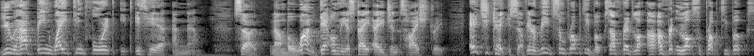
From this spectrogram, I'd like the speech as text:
You have been waiting for it. It is here and now. So, number one, get on the estate agent's high street. Educate yourself. You know, read some property books. I've read, lo- uh, I've written lots of property books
